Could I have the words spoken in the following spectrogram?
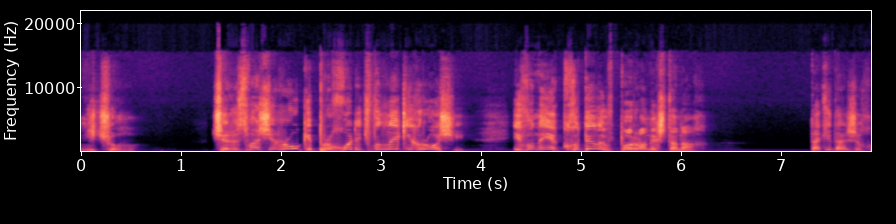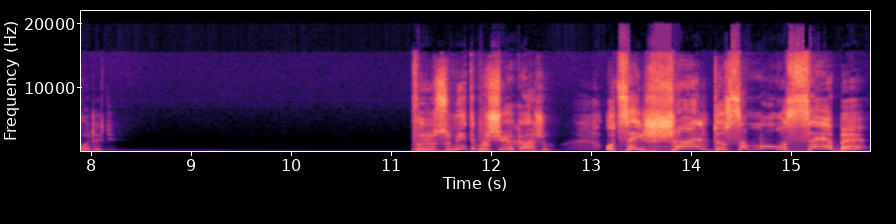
Нічого. Через ваші руки проходять великі гроші. І вони як ходили в порваних штанах, так і далі ходять. Ви розумієте, про що я кажу? Оцей жаль до самого себе.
